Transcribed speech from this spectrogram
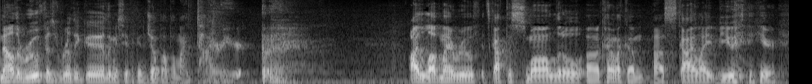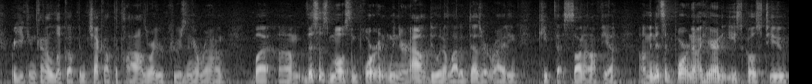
Now the roof is really good. Let me see if I can jump up on my tire here. I love my roof. It's got this small little, uh, kind of like a, a, skylight view here where you can kind of look up and check out the clouds while you're cruising around. But um, this is most important when you're out doing a lot of desert riding, keep that sun off you. Um, and it's important out here on the East Coast too.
